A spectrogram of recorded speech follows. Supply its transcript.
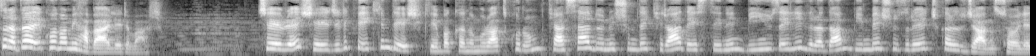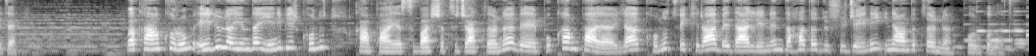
Sırada ekonomi haberleri var. Çevre, Şehircilik ve İklim Değişikliği Bakanı Murat Kurum, kentsel dönüşümde kira desteğinin 1150 liradan 1500 liraya çıkarılacağını söyledi. Bakan Kurum, Eylül ayında yeni bir konut kampanyası başlatacaklarını ve bu kampanyayla konut ve kira bedellerinin daha da düşeceğine inandıklarını vurguladı.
